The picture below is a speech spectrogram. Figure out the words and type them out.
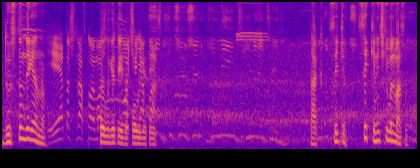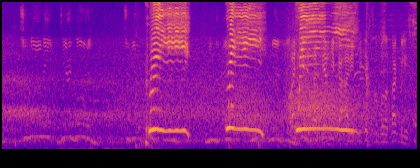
Do'stim degandim. И этот штрафной может Qo'liga быть tegdi, очень qo'liga tegdi. опасным. Tak, sekin. Sekin hech kim bilmasin. Ui! Ui! Простили соперника, а ведь лидерство было так близко.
